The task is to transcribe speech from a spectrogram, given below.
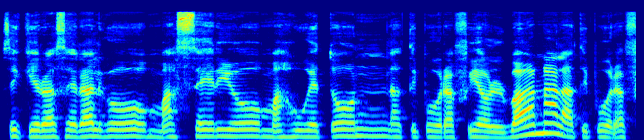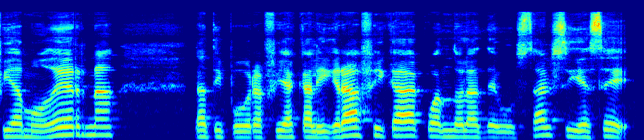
Si quiero hacer algo más serio, más juguetón, la tipografía urbana, la tipografía moderna, la tipografía caligráfica, cuando las debo usar, si ese,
